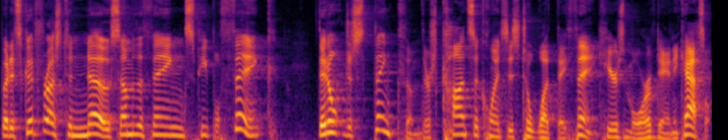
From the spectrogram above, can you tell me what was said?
but it's good for us to know some of the things people think. They don't just think them, there's consequences to what they think. Here's more of Danny Castle.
